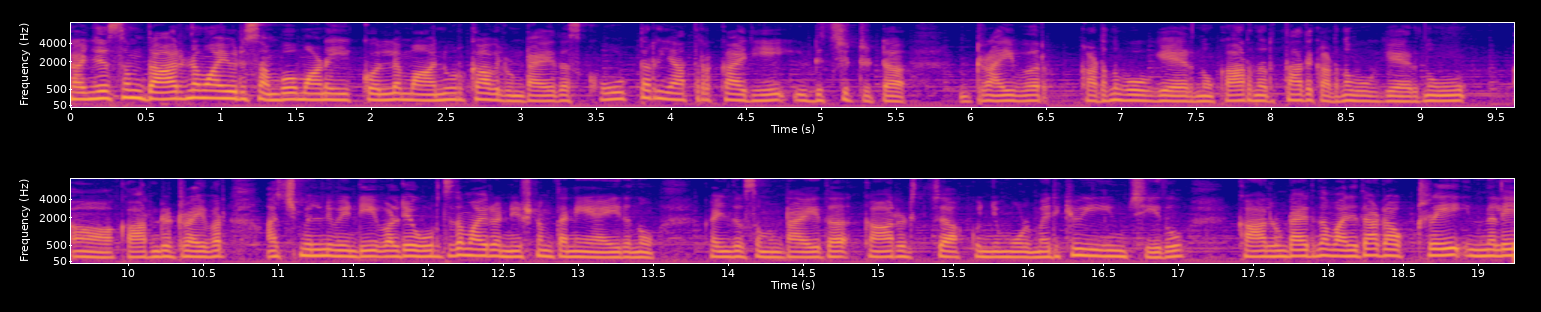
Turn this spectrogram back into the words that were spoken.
കഴിഞ്ഞ ദിവസം ദാരുണമായ ഒരു സംഭവമാണ് ഈ കൊല്ലം മാനൂർക്കാവിലുണ്ടായത് സ്കൂട്ടർ യാത്രക്കാരിയെ ഇടിച്ചിട്ടിട്ട് ഡ്രൈവർ കടന്നു പോവുകയായിരുന്നു. കാർ നിർത്താതെ കടന്നു പോവുകയായിരുന്നു. കാറിന്റെ ഡ്രൈവർ അജ്മലിന് വേണ്ടി വളരെ ഊർജിതമായൊരു അന്വേഷണം തന്നെയായിരുന്നു കഴിഞ്ഞ ദിവസം ഉണ്ടായത്. കാറിടിച്ച കുഞ്ഞുമോൾ മരിക്കുകയും ചെയ്തു. കാറിലുണ്ടായിരുന്ന വനിതാ ഡോക്ടറെ ഇന്നലെ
